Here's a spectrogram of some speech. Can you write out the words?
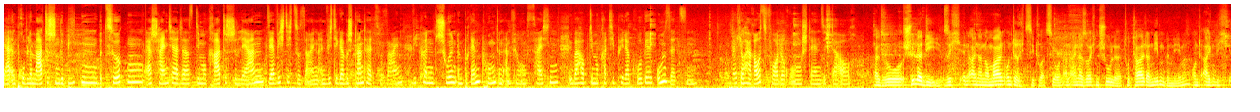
ja, in problematischen Gebieten, Bezirken erscheint ja das demokratische Lernen sehr wichtig zu sein, ein wichtiger Bestandteil zu sein. Wie können Schulen im Brennpunkt in Anführungszeichen überhaupt Demokratiepädagogik umsetzen? Und welche Herausforderungen stellen sich da auch? Also Schüler, die sich in einer normalen Unterrichtssituation an einer solchen Schule total daneben benehmen und eigentlich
